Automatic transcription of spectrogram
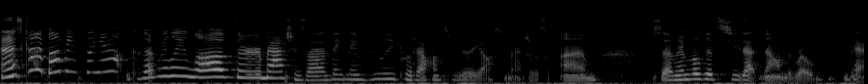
and it's kind of bumming thing out because I really love their matches. I think they really put on some really awesome matches. Um, so maybe we'll get to see that down the road. Okay.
